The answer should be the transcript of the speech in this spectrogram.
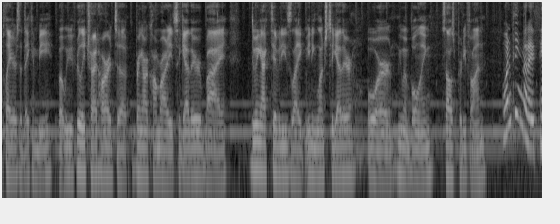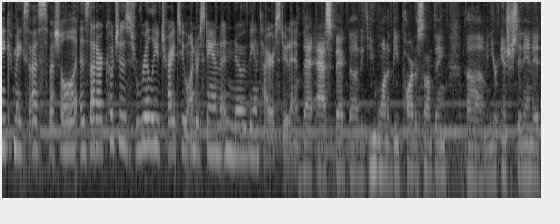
players that they can be. But we've really tried hard to bring our camaraderie together by doing activities like eating lunch together or we went bowling. So that was pretty fun. One thing that I think makes us special is that our coaches really try to understand and know the entire student. That aspect of if you want to be part of something um, and you're interested in it,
